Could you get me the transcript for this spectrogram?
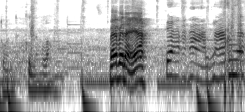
โดนขึ้นล่องๆแม่ไปไหนอะจะอาบน้ำนะ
